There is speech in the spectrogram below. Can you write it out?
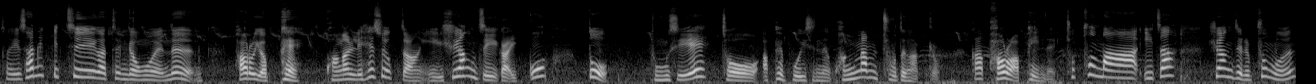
저희 삼익비치 같은 경우에는 바로 옆에 광안리 해수욕장 이 휴양지가 있고 또 동시에 저 앞에 보이시는 광남초등학교가 바로 앞에 있는 초품화이자 휴양지를 품은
